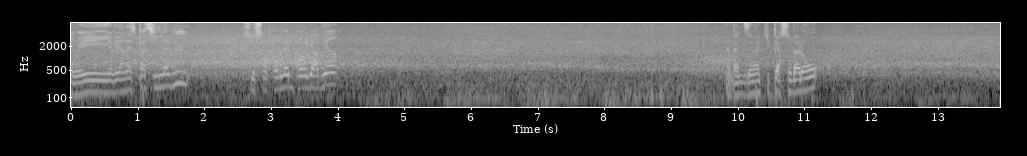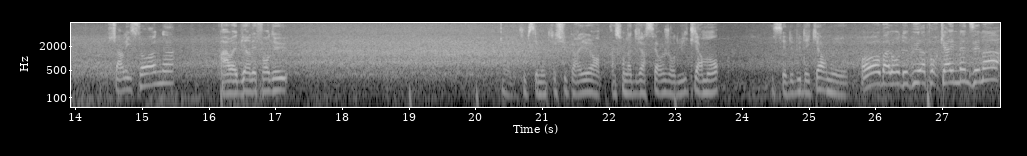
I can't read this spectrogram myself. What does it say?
Oui, il y avait un espace, il l'a vu. C'est sans problème pour le gardien. Benzema qui perd ce ballon. Charlison. Ah ouais, bien défendu. L'équipe s'est montrée supérieure à son adversaire aujourd'hui, clairement. C'est deux buts d'écart, mais... Oh, ballon de but là pour Karim Benzema.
